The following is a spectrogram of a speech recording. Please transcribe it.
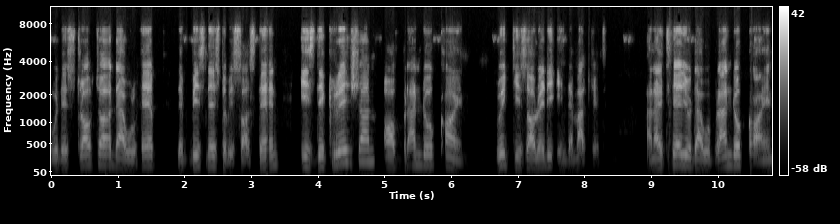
with a structure that will help the business to be sustained is the creation of Brando Coin, which is already in the market. And I tell you that with Brando Coin,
